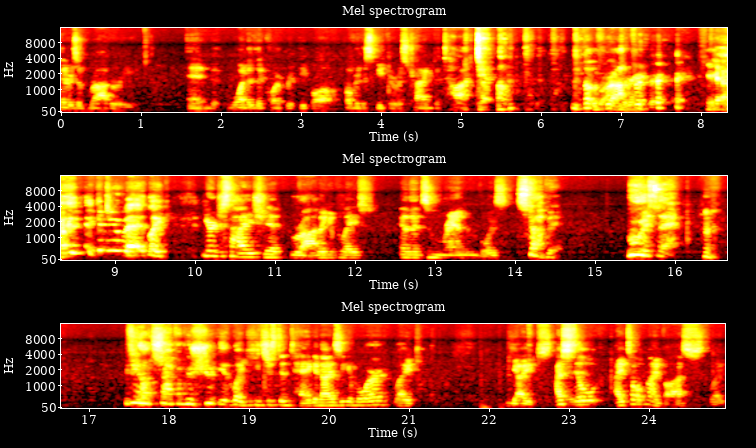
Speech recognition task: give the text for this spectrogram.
there was a robbery, and one of the corporate people over the speaker was trying to talk down the Robber. robber. Yeah. Could you imagine, like, you're just high as shit robbing a place, and then some random voice, "Stop it! Who is that? if you don't stop, I'm gonna shoot you!" Like he's just antagonizing him more. Like, yikes! I still, I told my boss, like,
